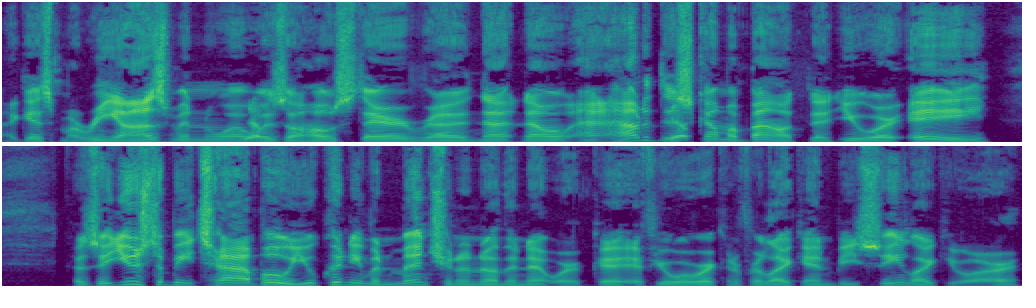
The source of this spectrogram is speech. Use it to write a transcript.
I guess Marie Osmond wa- Yep. was a host there. Uh, now, now, how did this Yep. come about that you are a? Because it used to be taboo. You couldn't even mention another network uh, if you were working for like NBC, like you are,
